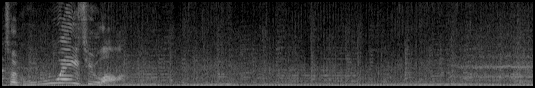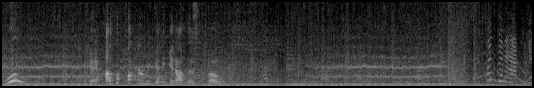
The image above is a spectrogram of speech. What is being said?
That took way too long. Woo! Okay, how the fuck are we gonna get on this boat? I'm gonna have to do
